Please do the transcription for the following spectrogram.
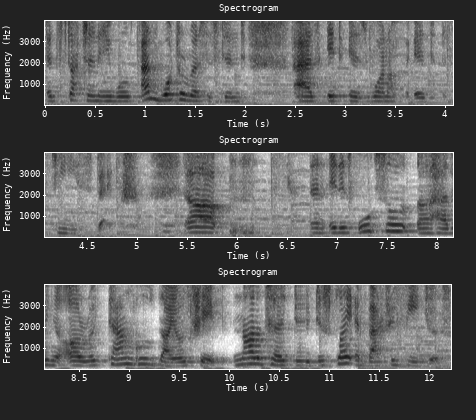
It's touch enabled and water resistant as it is one of its key specs. Uh, and it is also uh, having a rectangle dial shape, not attached to display and battery features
